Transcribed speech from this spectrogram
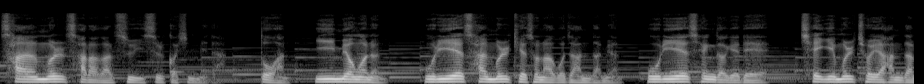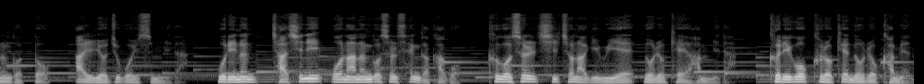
삶을 살아갈 수 있을 것입니다. 또한 이 명언은 우리의 삶을 개선하고자 한다면 우리의 생각에 대해 책임을 져야 한다는 것도 알려주고 있습니다. 우리는 자신이 원하는 것을 생각하고 그것을 실천하기 위해 노력해야 합니다. 그리고 그렇게 노력하면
